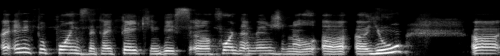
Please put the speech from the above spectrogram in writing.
any two points that I take in this four-dimensional U uh,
